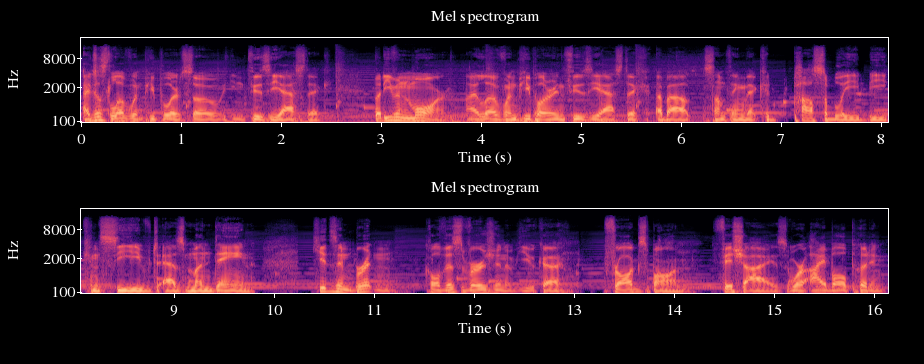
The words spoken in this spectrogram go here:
I just love when people are so enthusiastic. But even more, I love when people are enthusiastic about something that could possibly be conceived as mundane. Kids in Britain call this version of yuca frog spawn, fish eyes, or eyeball pudding.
